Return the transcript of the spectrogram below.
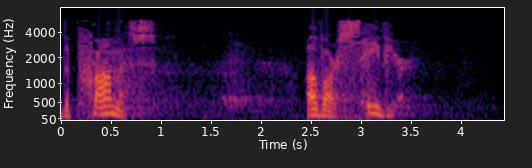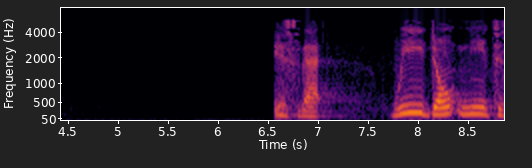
The promise of our Savior is that we don't need to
